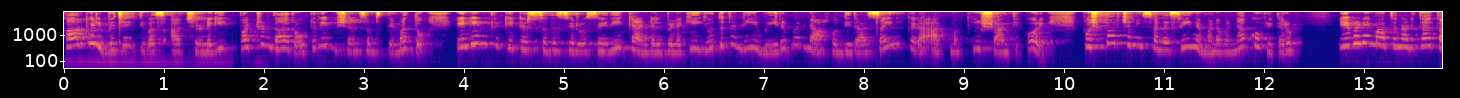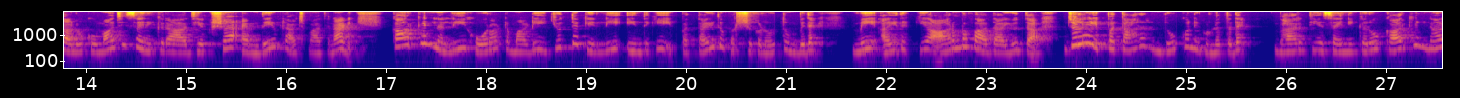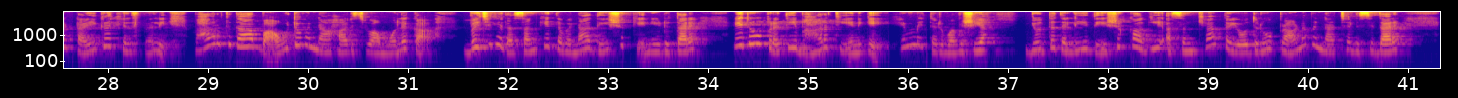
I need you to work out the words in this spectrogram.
ಕಾರ್ಗಿಲ್ ವಿಜಯ್ ದಿವಸ್ ಆಚರಣೆಗೆ ಪಟ್ಟಣದ ರೋಟರಿ ಮಿಷನ್ ಸಂಸ್ಥೆ ಮತ್ತು ಇಂಡಿಯನ್ ಕ್ರಿಕೆಟರ್ಸ್ ಸದಸ್ಯರು ಸೇರಿ ಕ್ಯಾಂಡಲ್ ಬೆಳಗಿ ಯುದ್ಧದಲ್ಲಿ ವೀರಮರಣ ಹೊಂದಿದ ಸೈನಿಕರ ಆತ್ಮಕ್ಕೆ ಶಾಂತಿ ಕೋರಿ ಪುಷ್ಪಾರ್ಚನೆ ಸಲ್ಲಿಸಿ ನಮನವನ್ನ ಕೋರಿದರು. ಈ ವೇಳೆ ಮಾತನಾಡಿದ ತಾಲೂಕು ಮಾಜಿ ಸೈನಿಕರ ಅಧ್ಯಕ್ಷ ಎಂ ದೇವರಾಜ್ ಮಾತನಾಡಿ, ಕಾರ್ಗಿಲ್ನಲ್ಲಿ ಹೋರಾಟ ಮಾಡಿ ಯುದ್ಧ ಗೆಲ್ಲಿ ಇಂದಿಗೆ ಇಪ್ಪತ್ತೈದು ವರ್ಷಗಳು ತುಂಬಿದೆ. ಮೇ ಐದಕ್ಕೆ ಆರಂಭವಾದ ಯುದ್ಧ ಜುಲೈ ಇಪ್ಪತ್ತಾರರಂದು ಕೊನೆಗೊಳ್ಳುತ್ತದೆ. ಭಾರತೀಯ ಸೈನಿಕರು ಕಾರ್ಗಿಲ್ನ ಟೈಗರ್ ಹಿಲ್ಸ್ನಲ್ಲಿ ಭಾರತದ ಬಾವುಟವನ್ನು ಹಾರಿಸುವ ಮೂಲಕ ವಿಜಯದ ಸಂಕೇತವನ್ನ ದೇಶಕ್ಕೆ ನೀಡುತ್ತಾರೆ. ಇದು ಪ್ರತಿ ಭಾರತೀಯನಿಗೆ ಹೆಮ್ಮೆ ತರುವ ವಿಷಯ. ಯುದ್ಧದಲ್ಲಿ ದೇಶಕ್ಕಾಗಿ ಅಸಂಖ್ಯಾತ ಯೋಧರು ಪ್ರಾಣವನ್ನು ಚಲಿಸಿದ್ದಾರೆ.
